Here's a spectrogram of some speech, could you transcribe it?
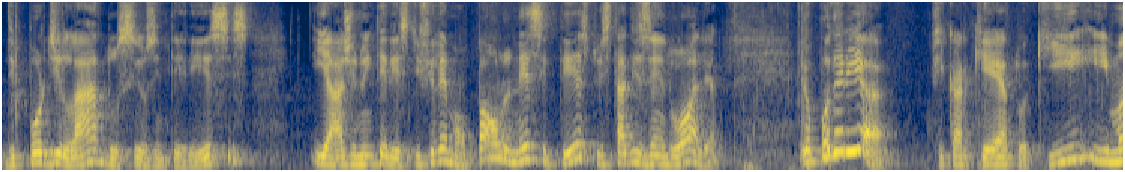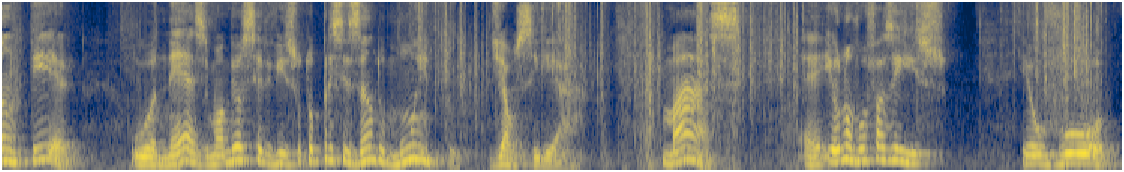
de pôr de lado os seus interesses e age no interesse de Filemão. Paulo, nesse texto, está dizendo: olha, eu poderia ficar quieto aqui e manter o Onésimo ao meu serviço. Eu estou precisando muito de auxiliar. Mas é, eu não vou fazer isso. Eu vou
